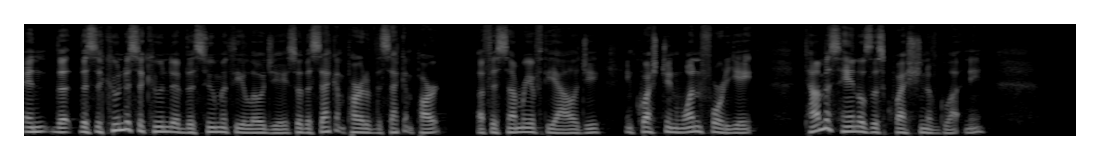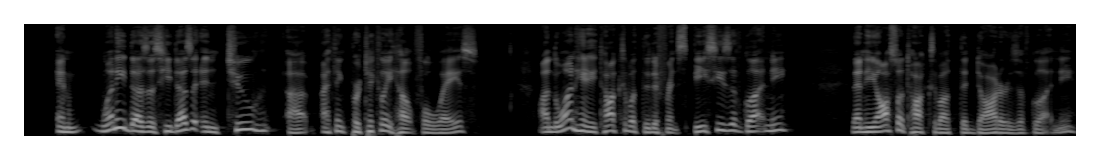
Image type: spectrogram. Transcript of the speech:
And the, the secunda secunda of the Summa Theologiae, so the second part of the second part of his summary of theology, in question 148, Thomas handles this question of gluttony. And when he does this, he does it in two, uh, I think, particularly helpful ways. On the one hand, he talks about the different species of gluttony. Then he also talks about the daughters of gluttony.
